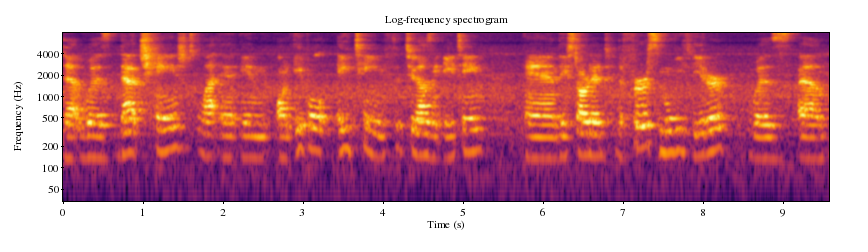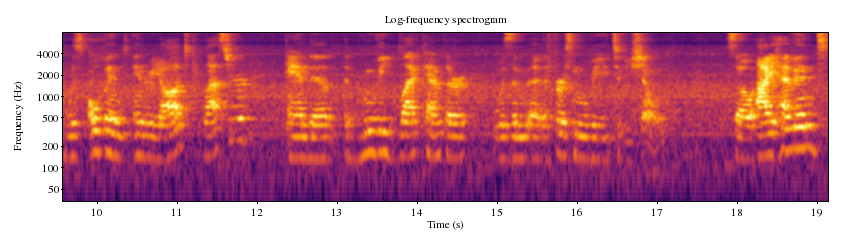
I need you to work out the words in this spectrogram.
that was that changed in, in on April 18th, 2018 and they started the first movie theater was um, was opened in Riyadh last year, and the, the movie Black Panther was the, uh, the first movie to be shown. So I haven't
